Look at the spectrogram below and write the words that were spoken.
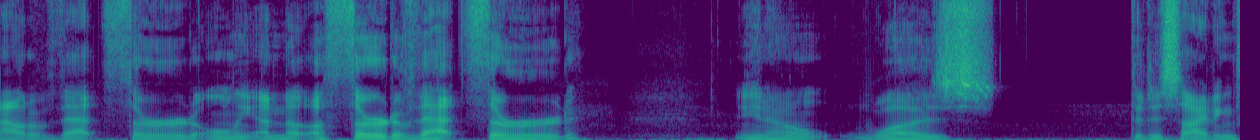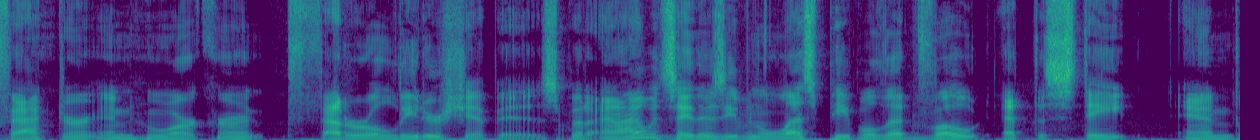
out of that third, only ano- a third of that third, you know, was the deciding factor in who our current federal leadership is. But and I would say there's even less people that vote at the state and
